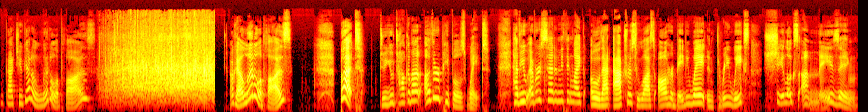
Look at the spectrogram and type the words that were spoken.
In fact, you get a little applause. Okay, a little applause. But do you talk about other people's weight? Have you ever said anything like, oh, that actress who lost all her baby weight in three weeks, she looks amazing?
